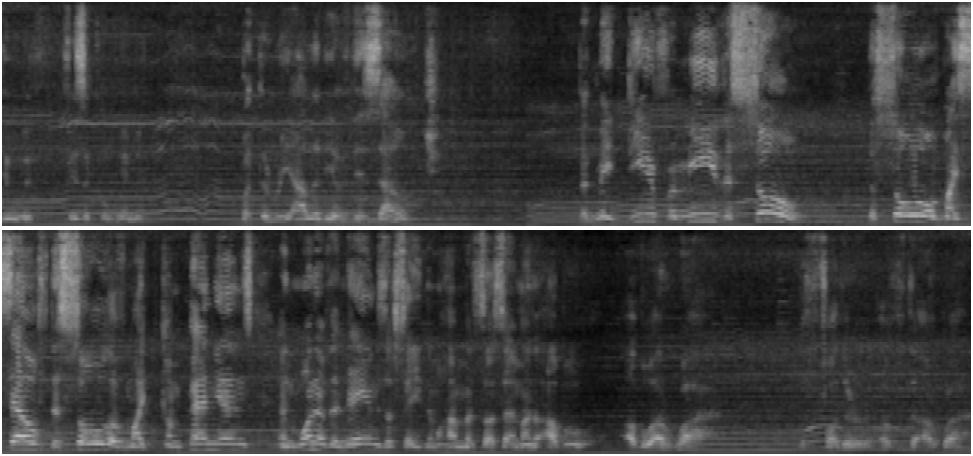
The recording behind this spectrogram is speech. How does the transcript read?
do with physical women. But the reality of this zawj that made dear for me the soul the soul of myself, the soul of my companions and one of the names of Sayyidina Muhammad Abu, Abu Arwah, the father of the arwah.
